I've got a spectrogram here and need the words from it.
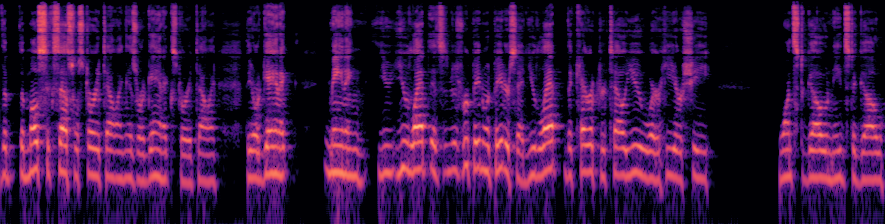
the the most successful storytelling is organic storytelling. The organic meaning you you let it's just repeating what Peter said. You let the character tell you where he or she wants to go, needs to go,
